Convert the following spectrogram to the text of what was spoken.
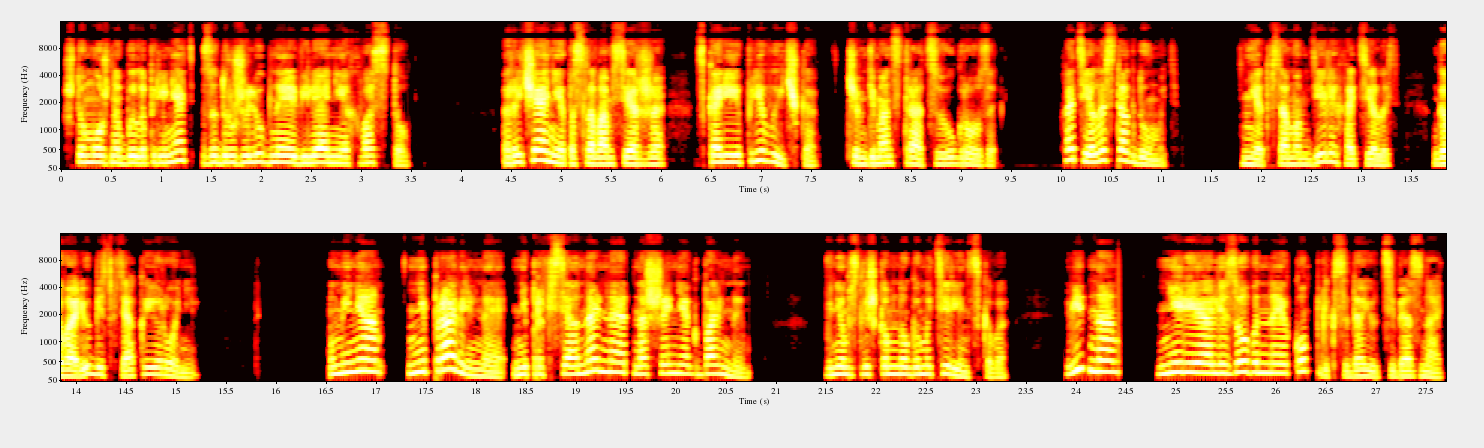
что можно было принять за дружелюбное виляние хвостом. Рычание, по словам Сержа, скорее привычка, чем демонстрация угрозы. Хотелось так думать. Нет, в самом деле хотелось, говорю без всякой иронии. У меня неправильное, непрофессиональное отношение к больным. В нем слишком много материнского. Видно, нереализованные комплексы дают себя знать.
